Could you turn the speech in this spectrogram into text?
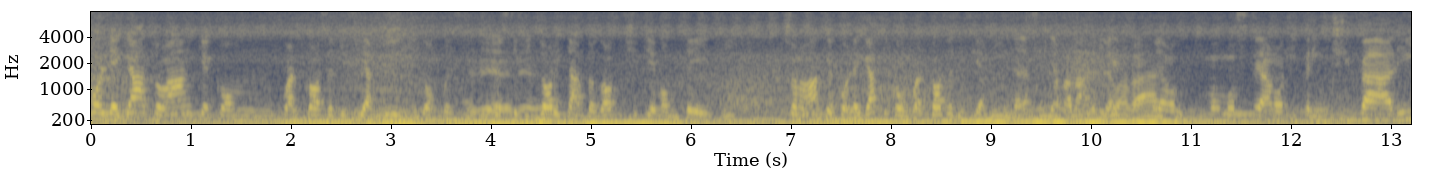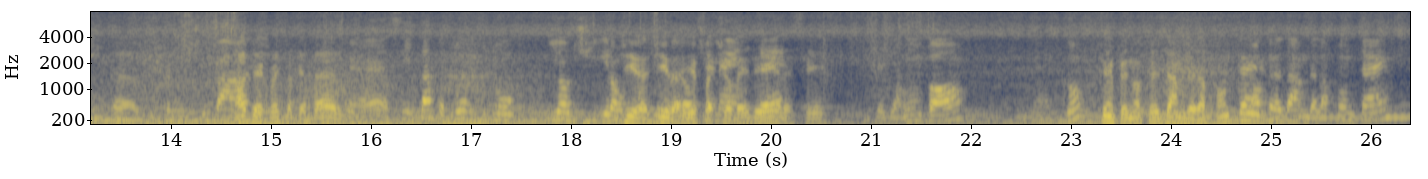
collegato anche con qualcosa di fiammingo, questi, vero, questi pittori tardogotici piemontesi sono anche collegati con qualcosa di fiammingo. Adesso andiamo avanti, andiamo avanti. mostriamo i principali. I principali. Guardate questo che bello. Eh, sì, intanto tu, tu, io giro. Gira, gira, io faccio vedere, sì. Vediamo un po'. Ecco. Sempre Notre Dame della Fontaine. Notre Dame della Fontaine.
